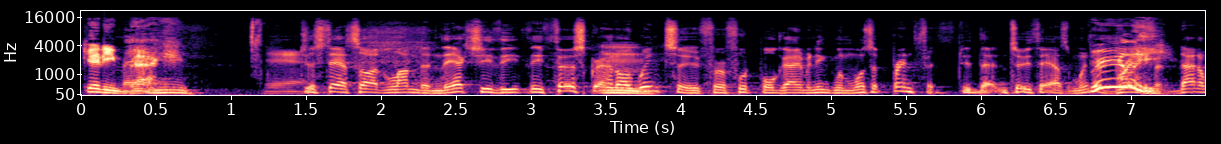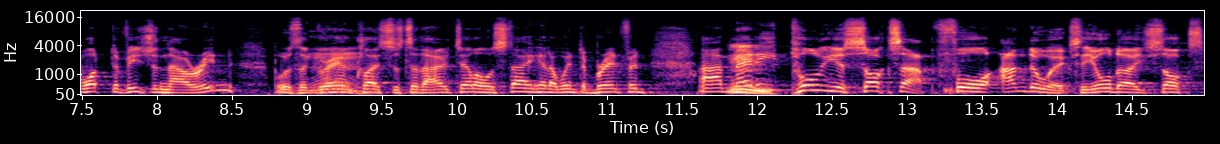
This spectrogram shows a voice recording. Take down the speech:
Get him back. Yeah. Just outside London. The, actually, the, the first ground I hmm. went to for a football game in England was at Brentford. Did that in 2000. Went Really? to Brentford. Don't know what division they were in, but it was the ground hmm. closest to the hotel I was staying at. I went to Brentford. Uh, hmm. Matty, pull your socks up for Underworks. The all-day socks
